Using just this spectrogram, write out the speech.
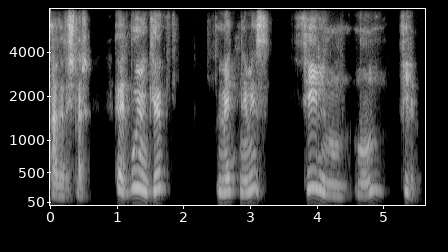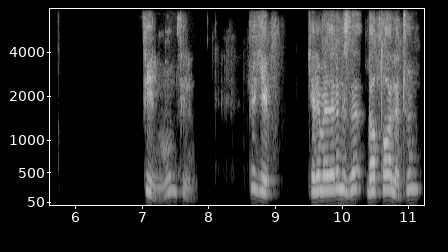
arkadaşlar. Evet bugünkü metnimiz filmun film. Filmun film. Peki kelimelerimizle dataletün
